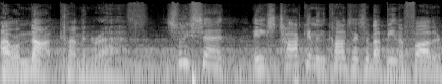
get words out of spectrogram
I will not come in wrath. That's what he said. And he's talking in context about being a father.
